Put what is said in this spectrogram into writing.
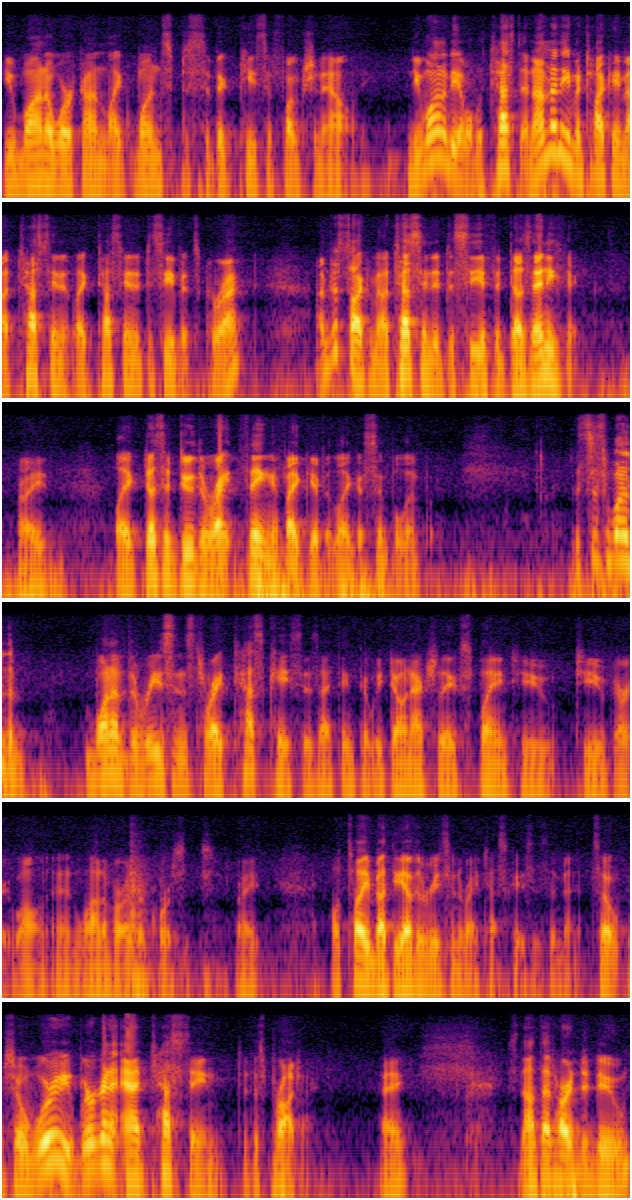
you want to work on like one specific piece of functionality. And you want to be able to test it. And I'm not even talking about testing it like testing it to see if it's correct. I'm just talking about testing it to see if it does anything, right? Like, does it do the right thing if I give it like a simple input? This is one of the one of the reasons to write test cases. I think that we don't actually explain to you to you very well in a lot of our other courses, right? I'll tell you about the other reason to write test cases in a minute. So, so we're we're going to add testing to this project, okay? It's not that hard to do.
